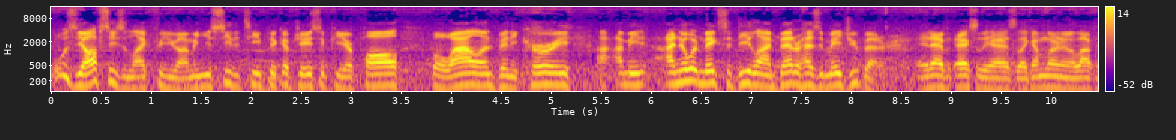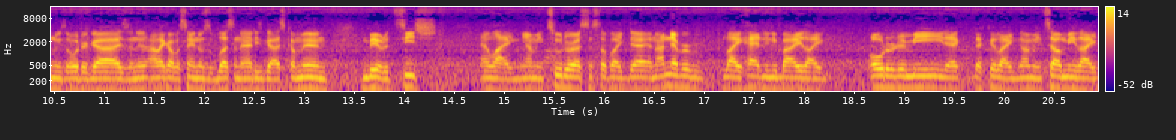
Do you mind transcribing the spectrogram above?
What was the offseason like for you? I mean, you see the team pick up Jason Pierre Paul, Beau Allen, Vinny Curry. I mean, I know what makes the D line better. Has it made you better? It actually has. Like, I'm learning a lot from these older guys. And like I was saying, it was a blessing to have these guys come in and be able to teach and, like, you know, I mean, tutor us and stuff like that. And I never, like, had anybody, like, older than me that, that could, like, I mean, tell me, like,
